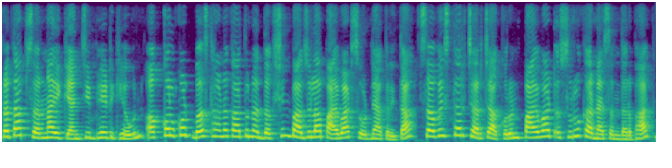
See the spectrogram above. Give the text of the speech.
प्रताप सरनाईक यांची भेट घेऊन अक्कलकोट बस स्थानकातून दक्षिण बाजूला पायवाट सोडण्याकरिता सविस्तर चर्चा करून पायवाट सुरू करण्यासंदर्भात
